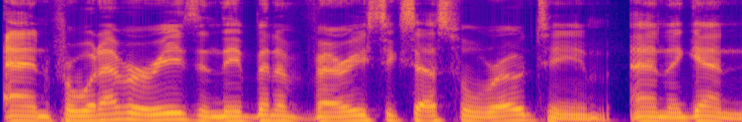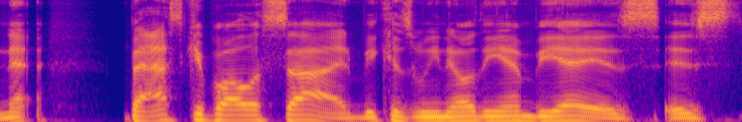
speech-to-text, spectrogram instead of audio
and for whatever reason they've been a very successful road team. And again, ne- basketball aside, because we know the NBA is is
